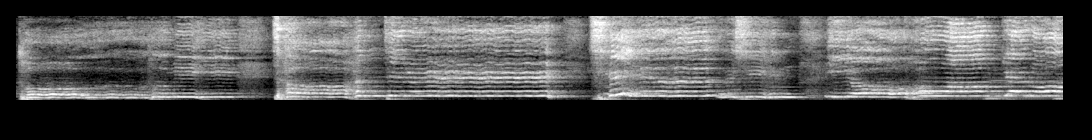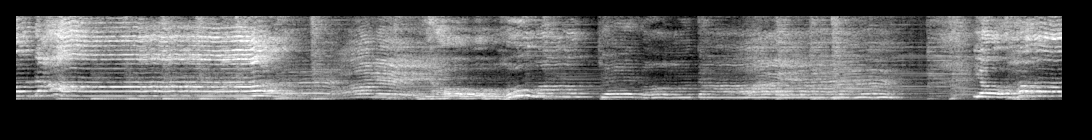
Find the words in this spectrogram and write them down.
도움이 천지를 지으신 여호와께로다. 아멘. 여호와께로다. 여호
